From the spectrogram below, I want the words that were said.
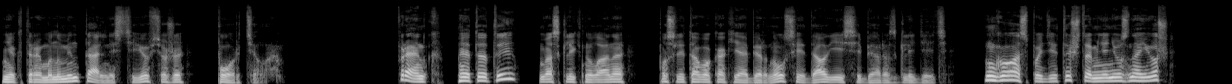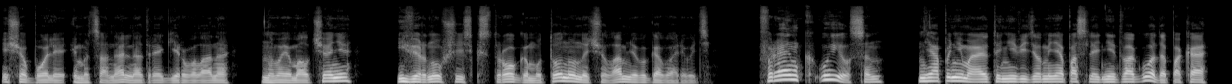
некоторая монументальность ее все же портила. «Фрэнк, это ты?» — воскликнула она после того, как я обернулся и дал ей себя разглядеть. «Господи, ты что, меня не узнаешь?» Еще более эмоционально отреагировала она на мое молчание и, вернувшись к строгому тону, начала мне выговаривать. «Фрэнк Уилсон, я понимаю, ты не видел меня последние два года, пока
